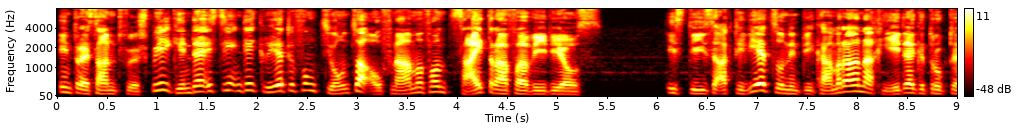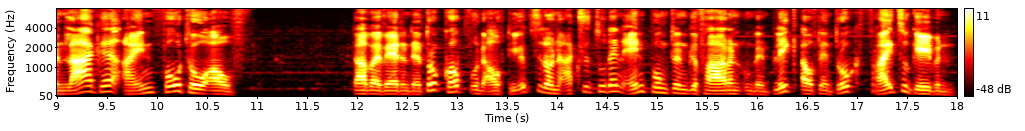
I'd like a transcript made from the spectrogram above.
Interessant für Spielkinder ist die integrierte Funktion zur Aufnahme von Zeitraffer-Videos. Ist diese aktiviert, so nimmt die Kamera nach jeder gedruckten Lage ein Foto auf. Dabei werden der Druckkopf und auch die Y-Achse zu den Endpunkten gefahren, um den Blick auf den Druck freizugeben.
